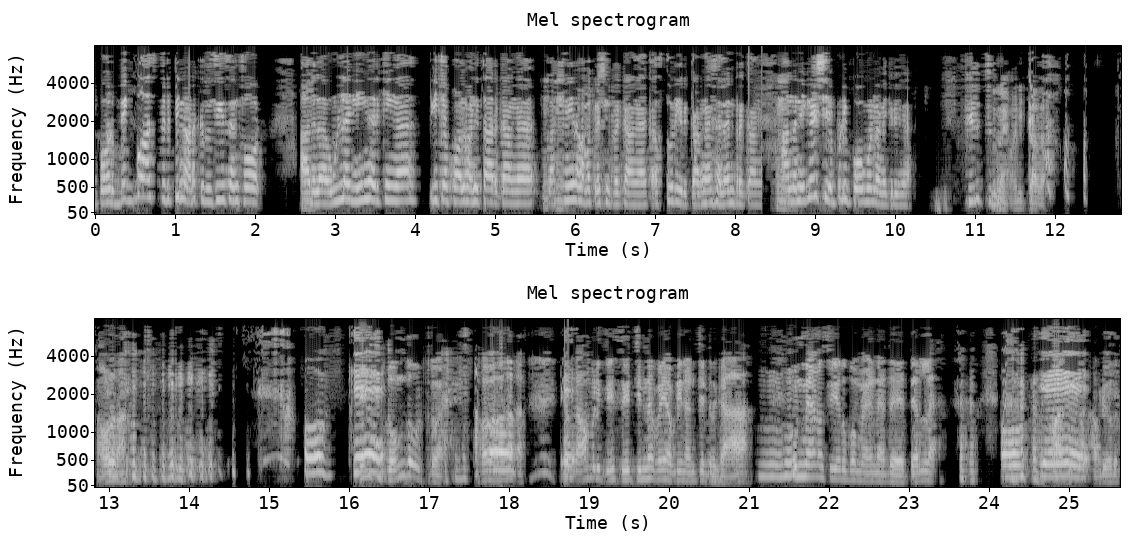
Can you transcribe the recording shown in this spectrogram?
இப்போ ஒரு பிக் பாஸ் திருப்பி நடக்குது சீசன் போர் அதுல உள்ள நீங்க இருக்கீங்க பீட்டர் பால் வனிதா இருக்காங்க லட்சுமி ராமகிருஷ்ணன் இருக்காங்க கஸ்தூரி இருக்காங்க ஹெலன் இருக்காங்க. அந்த நிகழ்ச்சி எப்படி போகும்னு நினைக்கிறீங்க? கிழிச்சிருவேன் வனிதாவை. அவ்வளவுதான். ஓகே. தொங்க விட்டுருவேன் காமெடி பேசு சின்ன பையன் அப்படின்னு நினைச்சிட்டு இருக்கா? உண்மையான சுயரூபம் என்னது? தெரியல. அப்படி ஒரு.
